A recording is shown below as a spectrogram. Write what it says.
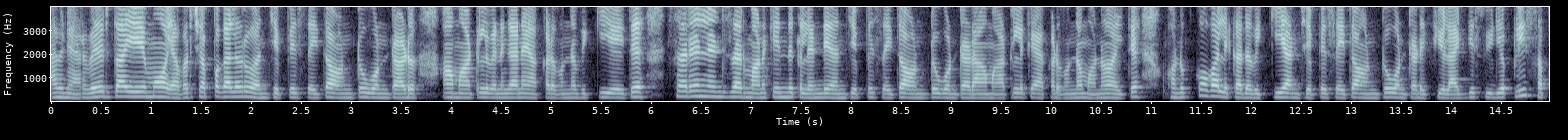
అవి నెరవేరుతాయేమో ఎవరు చెప్పగలరు? అని చెప్పేసి అయితే అంటూ ఉంటాడు. ఆ మాటలు వినగానే అక్కడ ఉన్న విక్కీ అయితే సరేలేండి సార్ మనకెందుకులండి అని చెప్పేసి అయితే అంటూ ఉంటాడు. ఆ మాటలకి అక్కడ ఉన్న మనో అయితే కనుక్కోవాలి కదా విక్కీ అని చెప్పేసి అయితే అంటూ ఉంటాడు. If you like this video please subscribe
